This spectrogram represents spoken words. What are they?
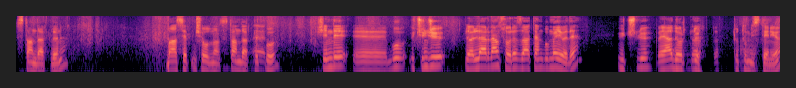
Standartlığını. Bahsetmiş olunan standartlık Evet. bu. Şimdi e, bu üçüncü döllerden sonra zaten bu meyvede üçlü veya dörtlü Dörtlü. tutum isteniyor.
